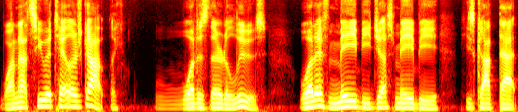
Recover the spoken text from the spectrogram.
why not see what Taylor's got? Like what is there to lose? What if maybe, just maybe, he's got that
